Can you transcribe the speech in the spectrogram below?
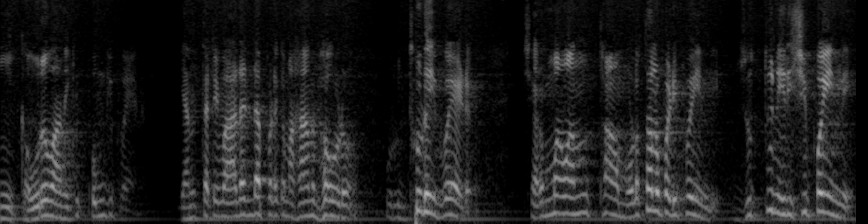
నీ గౌరవానికి పొంగిపోయాను. ఎంతటి వాడండి అప్పటికి మహానుభావుడు? వృద్ధుడైపోయాడు. చర్మం అంతా ముడతలు పడిపోయింది. జుత్తు నిరిసిపోయింది.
